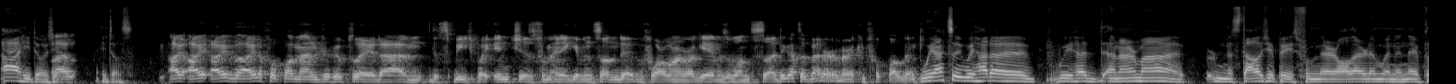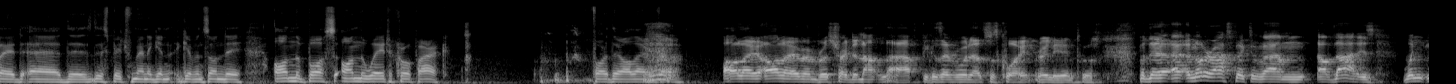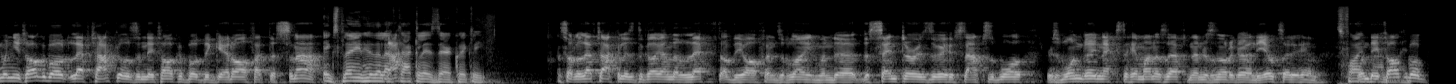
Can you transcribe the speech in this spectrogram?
Ah, he does. Yeah, Well- he does. I, I, I've, I had a football manager who played um, the speech by inches from any given Sunday before one of our games once. So I think that's a better American football link. We actually we had a we had an Armagh nostalgia piece from their All Ireland win, and they played uh, the the speech from any given given Sunday on the bus on the way to Croke Park for the All Ireland. All I all I remember is trying to not laugh because everyone else was quite really into it. But the, uh, another aspect of um of that is when when you talk about left tackles and they talk about the get off at the snap. Explain who the left That- tackle is there quickly. So the left tackle is the guy on the left of the offensive line. When the, the center is the guy who snaps the ball, there's one guy next to him on his left, and then there's another guy on the outside of him. When they talk line. about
